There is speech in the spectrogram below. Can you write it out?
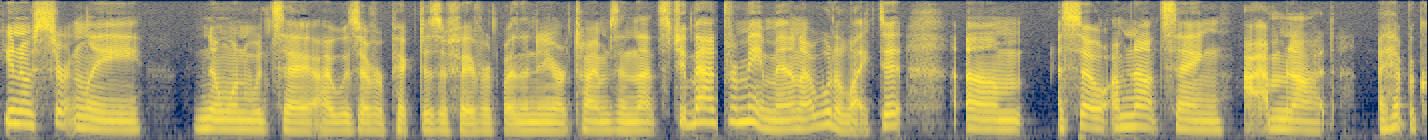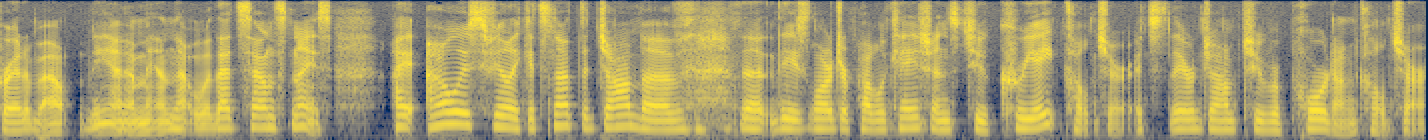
you know certainly no one would say i was ever picked as a favorite by the new york times and that's too bad for me man. I would have liked it. Um, so i'm not saying i'm not a hypocrite about yeah man that that sounds nice I always feel like it's not the job of the, these larger publications to create culture. It's their job to report on culture.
